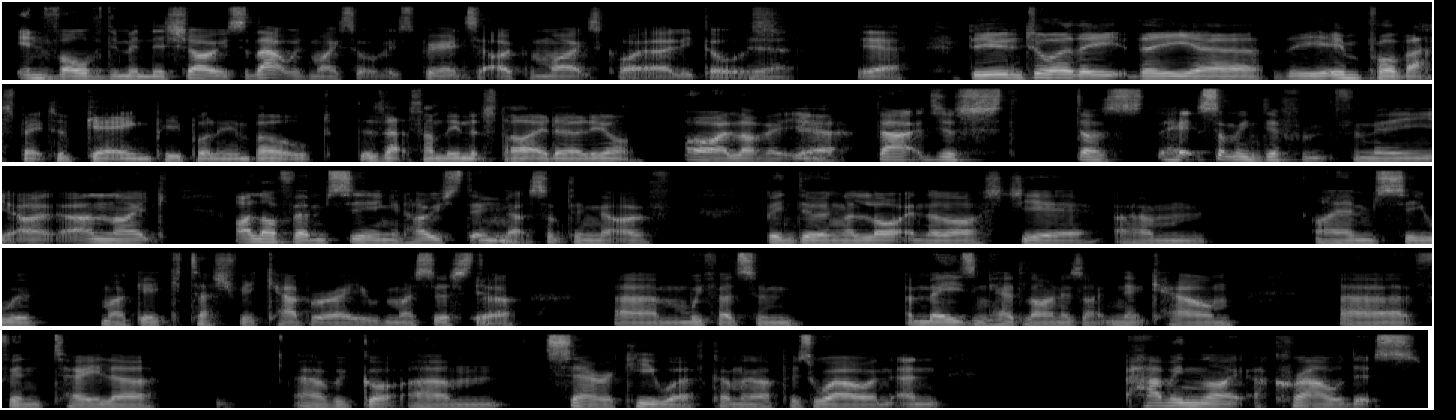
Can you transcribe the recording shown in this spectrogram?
involved him in the show. So that was my sort of experience at open mics quite early doors. Yeah. Yeah. Do you enjoy the the uh the improv aspect of getting people involved? Is that something that started early on? Oh, I love it. Yeah. yeah. That just does hit something different for me. I, and like I love emceeing and hosting. Mm. That's something that I've been doing a lot in the last year. Um I MC with my gig Catastrophe Cabaret with my sister. Yeah um, we've had some amazing headliners like Nick Helm, uh, Finn Taylor. Uh, we've got um, Sarah Keyworth coming up as well, and and having like a crowd that's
